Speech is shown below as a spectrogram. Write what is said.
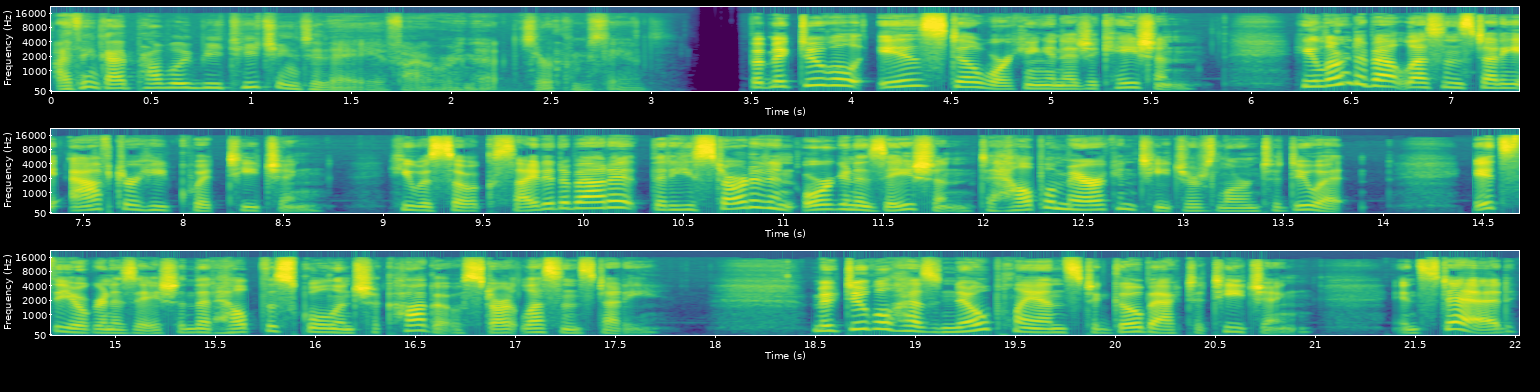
I think I'd probably be teaching today if I were in that circumstance. But McDougal is still working in education. He learned about lesson study after he'd quit teaching. He was so excited about it that he started an organization to help American teachers learn to do it. It's the organization that helped the school in Chicago start lesson study. McDougal has no plans to go back to teaching. Instead,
